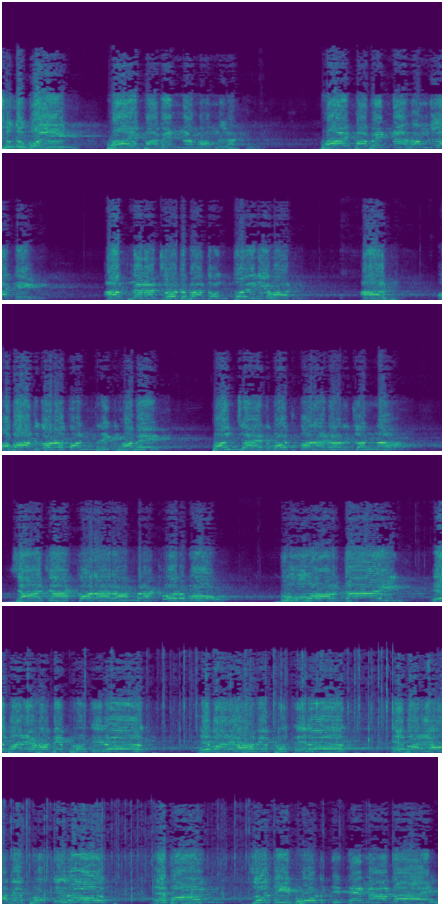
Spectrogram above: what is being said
শুধু বলি, ভয় পাবেন না মামলাকে। ভয় পাবেন না হামলাকে। আপনারা জোট বাঁধন তৈরি হন। আর অবাধ গণতান্ত্রিক ভাবে পঞ্চায়েত ভোট করানোর জন্য যা যা করার আমরা করব। ডু আর ডাই এবারে হবে প্রতিরোধ। এবারে হবে প্রতিরোধ। এবারে হবে প্রতিরোধ। এবং যদি ভোট দিতে না দেয়,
